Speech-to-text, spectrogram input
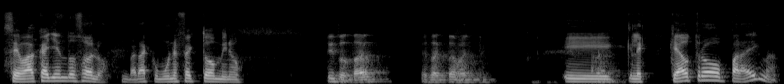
se va cayendo solo, ¿verdad? Como un efecto dominó. Sí, total, exactamente. ¿Y le queda otro paradigma?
